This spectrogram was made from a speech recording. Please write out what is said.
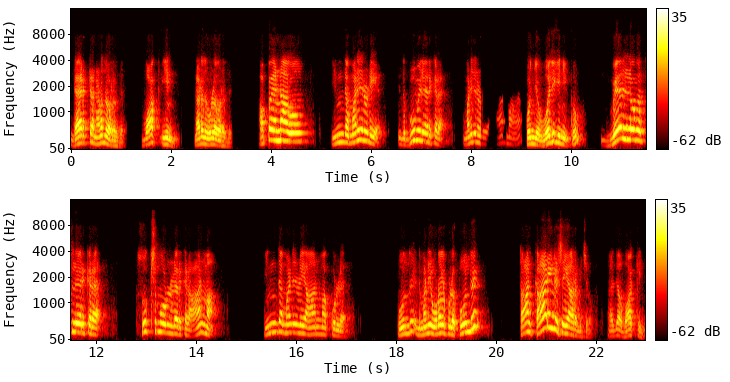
டைரெக்டாக நடந்து வர்றது. வாக் இன் நடந்து உள்ளே வர்றது. அப்போ என்ன ஆகும் இந்த மனிதனுடைய இந்த பூமியில இருக்கிற மனிதனுடைய ஆன்மா கொஞ்சம் ஒதுங்கி நிற்கும். மேல் லோகத்தில் இருக்கிற சூக்ஷ்ம உள்ள இருக்கிற ஆன்மா இந்த மனிதனுடைய ஆன்மாக்குள்ள பூந்து இந்த மனித உடலுக்குள்ள பூந்து தான் காரியங்கள் செய்ய ஆரம்பிச்சிடும் அதுதான் வாக்கின்.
